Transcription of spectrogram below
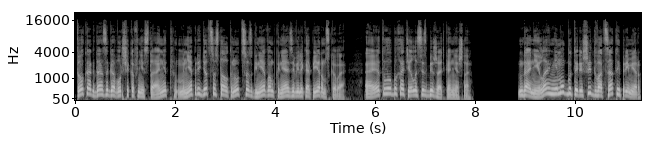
то когда заговорщиков не станет, мне придется столкнуться с гневом князя Великопермского, а этого бы хотелось избежать, конечно. «Данила, не мог бы ты решить двадцатый пример?»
